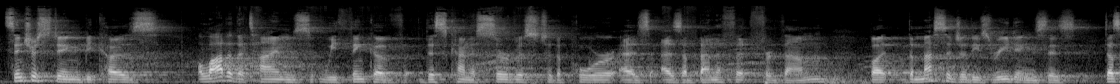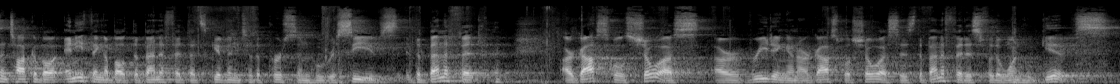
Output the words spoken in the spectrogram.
It's interesting because a lot of the times we think of this kind of service to the poor as, as a benefit for them, but the message of these readings is doesn't talk about anything about the benefit that's given to the person who receives. The benefit our gospels show us, our reading and our gospel show us is the benefit is for the one who gives.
